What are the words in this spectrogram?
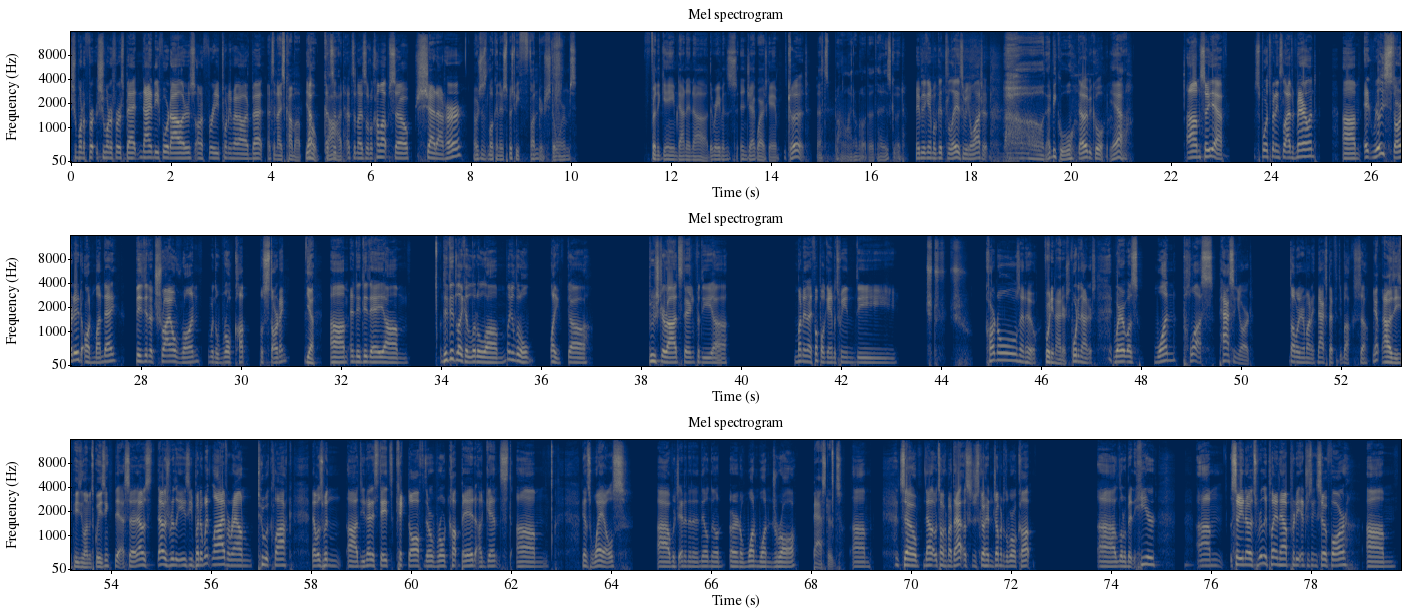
She won a fir- she won her first bet, ninety four dollars on a free twenty five dollar bet. That's a nice come up. Yep, oh that's a, God, that's a nice little come up. So shout out her. I was just looking. There's supposed to be thunderstorms for the game down in uh the Ravens and Jaguars game. Good. That's oh, I don't know that that is good. Maybe the game will get delayed so we can watch it. Oh, that'd be cool. That would be cool. Yeah. Um. So yeah, sports betting's live in Maryland. Um. It really started on Monday. They did a trial run when the World Cup was starting. Yeah. Um. And they did a um. They did like a little um like a little like uh boost your odds thing for the uh Monday night football game between the Cardinals and who 49ers. 49ers, where it was one plus passing yard, double your money, max bet fifty bucks. So Yep. That was easy peasy lemon squeezy. yeah, so that was that was really easy. But it went live around two o'clock. That was when uh, the United States kicked off their World Cup bid against um against Wales, uh, which ended in a nil nil or in a one one draw. Bastards. Um, so now that we're talking about that, let's just go ahead and jump into the World Cup uh, a little bit here. Um, so you know it's really playing out pretty interesting so far. Um,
